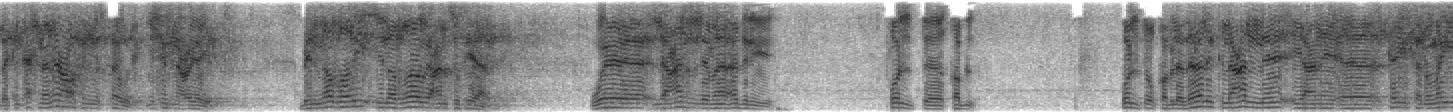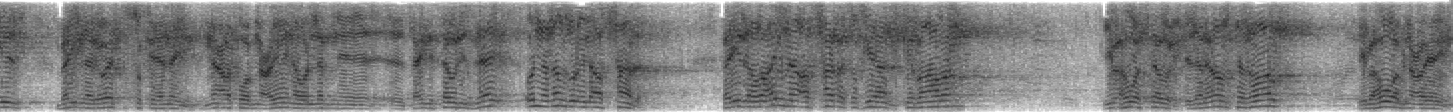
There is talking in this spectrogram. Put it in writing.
لكن إحنا نعرف إنه مش ابن عيينة. بالنظر إلى الراوي عن سفيان. ولعل ما أدري قلت قبل قلت قبل ذلك لعل يعني كيف نميز بين رواية السفيانين؟ نعرف هو ابن عيينة ولا ابن سعيد الثوري إزاي؟ قلنا ننظر إلى أصحابه. فإذا رأينا أصحاب سفيان كبارا يبقى هو الثوري. إذا لهم صغار يبقى هو ابن عيينة.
